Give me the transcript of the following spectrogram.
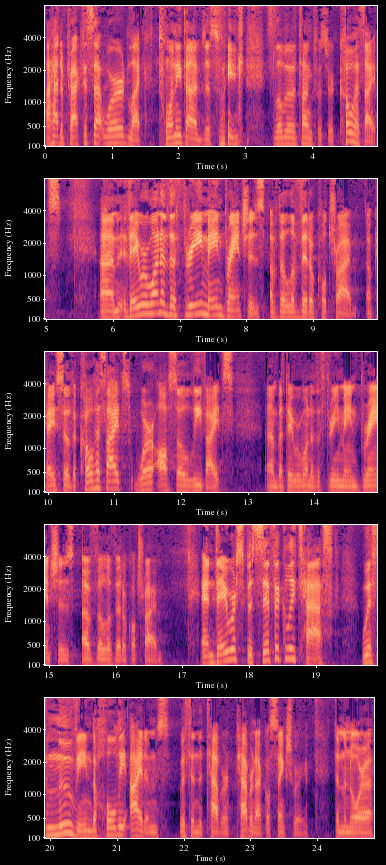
I had to practice that word like 20 times this week. It's a little bit of a tongue twister. Kohathites. Um, they were one of the three main branches of the Levitical tribe. Okay, so the Kohathites were also Levites, um, but they were one of the three main branches of the Levitical tribe. And they were specifically tasked with moving the holy items within the taber- tabernacle sanctuary the menorah,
